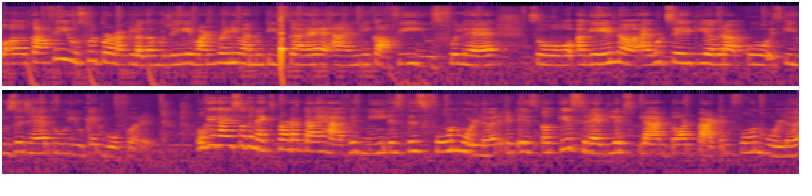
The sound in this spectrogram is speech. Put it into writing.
uh, काफ़ी यूज़फुल प्रोडक्ट लगा मुझे। ये वन ट्वेंटी वन रुपीज़ का है एंड ये काफ़ी यूज़फुल है। सो अगेन आई वुड से कि अगर आपको इसकी यूजेज है तो you can go for it okay, guys, so the next product i have with me is this phone holder. It is a kiss red lips black dot pattern phone holder.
